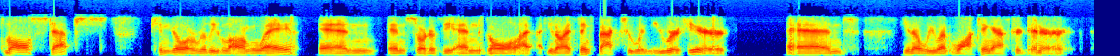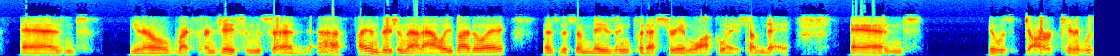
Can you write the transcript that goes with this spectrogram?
small steps can go a really long way and and sort of the end goal. I you know, I think back to when you were here and you know, we went walking after dinner and you know, my friend Jason said, ah, I envision that alley, by the way, as this amazing pedestrian walkway someday. And it was dark and it was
